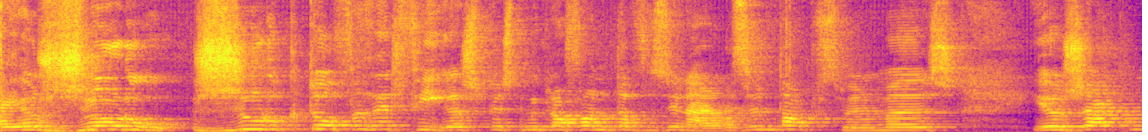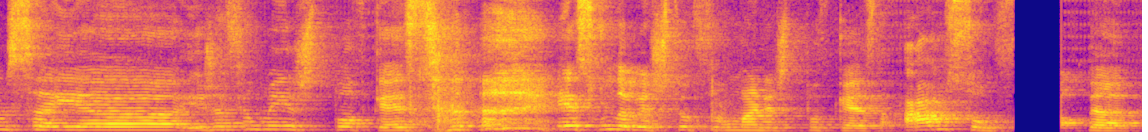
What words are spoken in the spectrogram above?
Ai, eu juro, juro que estou a fazer figas para este microfone não está a funcionar. Vocês não estão a perceber, mas eu já comecei a. Eu já filmei este podcast. é a segunda vez que estou a filmar este podcast. I'm so fucked up.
